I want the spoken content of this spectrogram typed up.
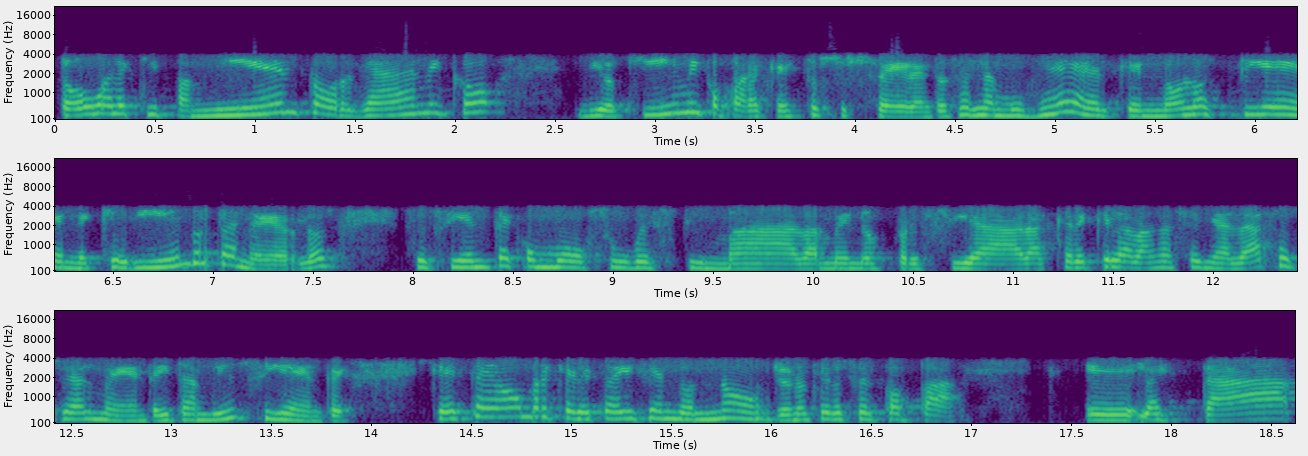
todo el equipamiento orgánico, bioquímico para que esto suceda. Entonces la mujer que no los tiene, queriendo tenerlos, se siente como subestimada, menospreciada, cree que la van a señalar socialmente y también siente que este hombre que le está diciendo, no, yo no quiero ser papá, eh, la está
